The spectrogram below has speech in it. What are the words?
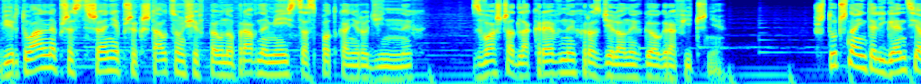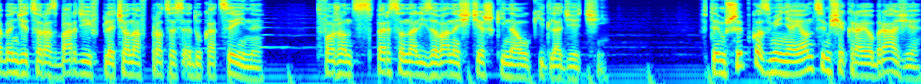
Wirtualne przestrzenie przekształcą się w pełnoprawne miejsca spotkań rodzinnych, zwłaszcza dla krewnych rozdzielonych geograficznie. Sztuczna inteligencja będzie coraz bardziej wpleciona w proces edukacyjny, tworząc spersonalizowane ścieżki nauki dla dzieci. W tym szybko zmieniającym się krajobrazie,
